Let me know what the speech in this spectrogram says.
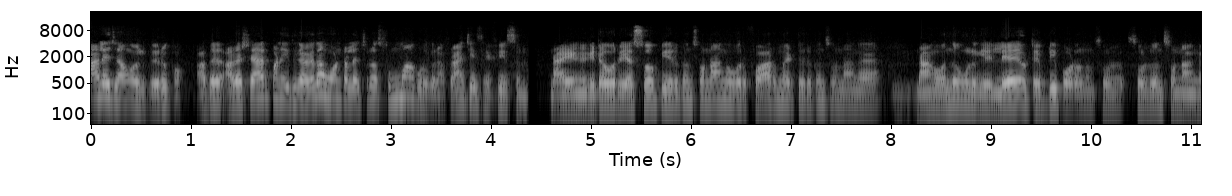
நாலேஜ் அவங்களுக்கு இருக்கும். அதை அதை ஷேர் பண்ணிக்கிறதுக்காக தான் ஒன்றரை லட்ச ரூபா சும்மா கொடுக்குறேன் ஃப்ரான்ச்சைசி ஃபீஸ் நான் எங்க கிட்ட ஒரு எஸ்ஓபி இருக்குன்னு சொன்னாங்க ஒரு ஃபார்மேட் இருக்குன்னு சொன்னாங்க. நாங்க வந்து உங்களுக்கு லே அவுட் எப்படி போடணும்னு சொல் சொல்லுவேன்னு சொன்னாங்க.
